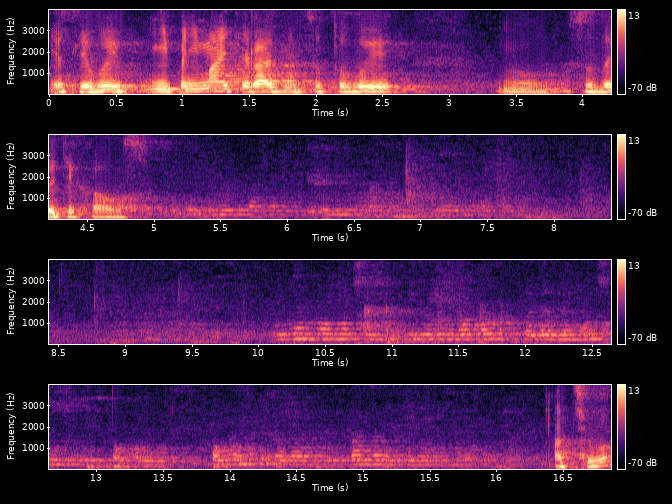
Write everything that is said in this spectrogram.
Если вы не понимаете разницу, то вы ну, создаете хаос. У меня От чего?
